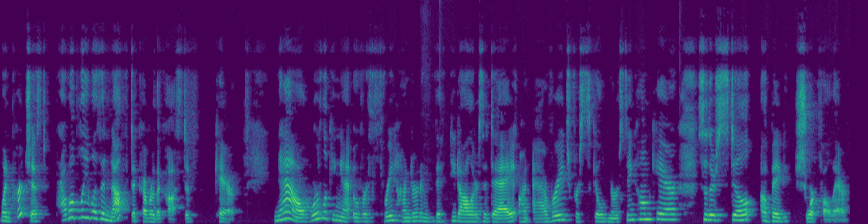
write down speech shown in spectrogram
when purchased, probably was enough to cover the cost of care. Now we're looking at over $350 a day on average for skilled nursing home care. So there's still a big shortfall there.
